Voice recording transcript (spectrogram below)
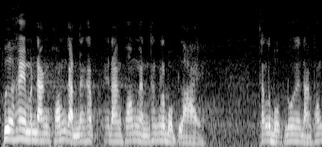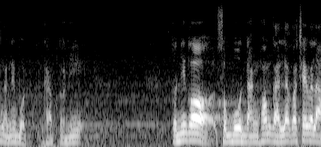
เพื่อให้มันดังพร้อมกันนะครับให้ดังพร้อมกันทั้งระบบลาย ทั้งระบบโน้ตให้ดังพร้อมกันให้หมดครับตัวนี้ ตัวนี้ก็สมบูรณ์ดังพร้อมกัน แล้วก็ใช้เวลา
